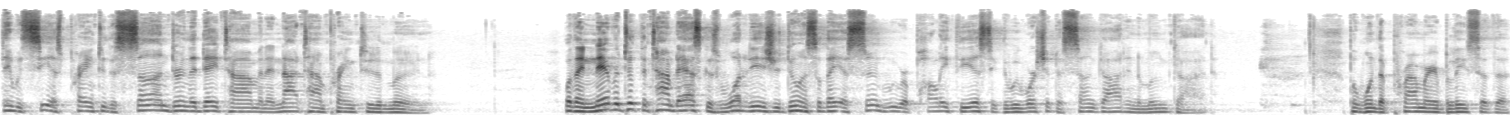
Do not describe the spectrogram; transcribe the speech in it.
they would see us praying to the sun during the daytime and at nighttime praying to the moon. Well, they never took the time to ask us what it is you're doing, so they assumed we were polytheistic, that we worshiped a sun god and a moon god. But one of the primary beliefs of the,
